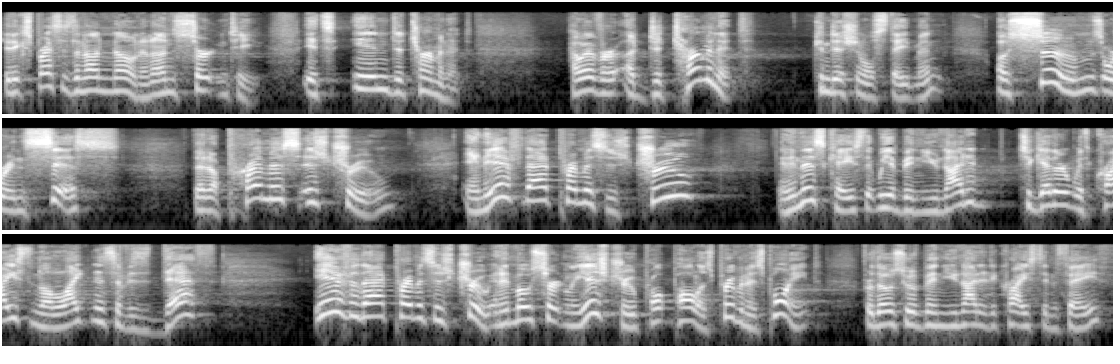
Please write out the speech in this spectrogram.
It expresses an unknown, an uncertainty. It's indeterminate. However, a determinate conditional statement assumes or insists that a premise is true, and if that premise is true, and in this case, that we have been united together with Christ in the likeness of his death, if that premise is true, and it most certainly is true, Paul has proven his point, for those who have been united to Christ in faith,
